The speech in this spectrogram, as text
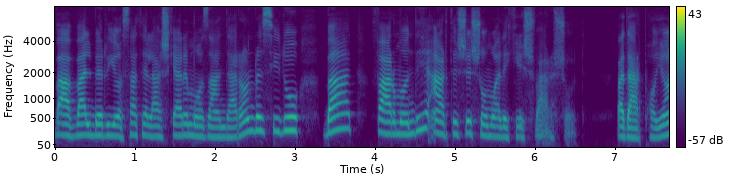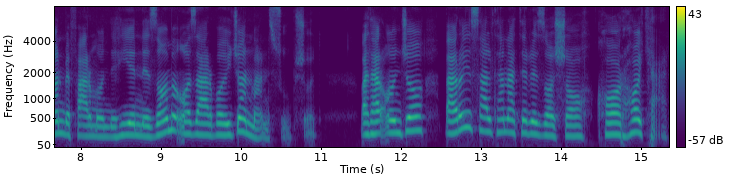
و اول به ریاست لشکر مازندران رسید و بعد فرمانده ارتش شمال کشور شد. و در پایان به فرماندهی نظام آذربایجان منصوب شد و در آنجا برای سلطنت رضاشاه کارها کرد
